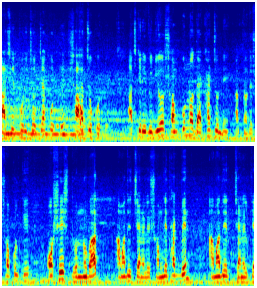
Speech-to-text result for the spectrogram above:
গাছের পরিচর্যা করতে সাহায্য করবে। আজকের এই ভিডিও সম্পূর্ণ দেখার জন্য আপনাদের সকলকে অশেষ ধন্যবাদ। আমাদের চ্যানেলের সঙ্গে থাকবেন, আমাদের চ্যানেলকে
